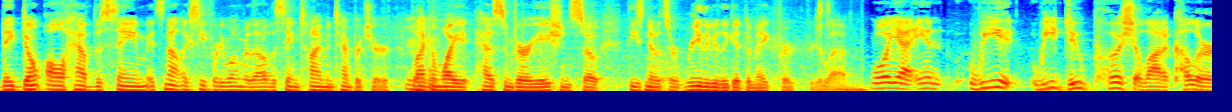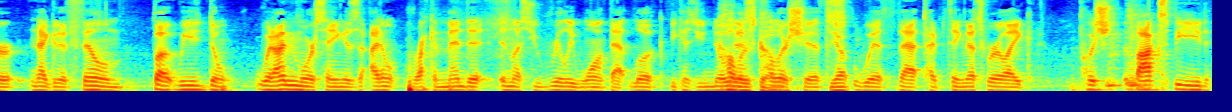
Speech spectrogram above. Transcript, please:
They don't all have the same. It's not like C41 where they all have the same time and temperature. Black Mm-hmm. and white has some variations, so these notes are really, really good to make for, for your lab. Well, yeah, and we we do push a lot of color negative film, but we don't. What I'm more saying is I don't recommend it unless you really want that look because you know Colors there's color shifts Yep. with that type of thing. That's where like push box speed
